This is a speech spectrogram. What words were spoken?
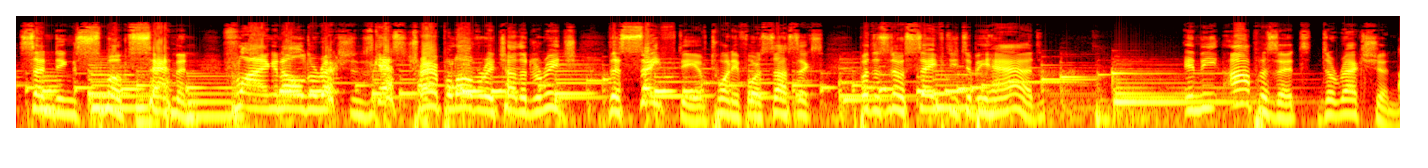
sending smoked salmon flying in all directions. Guests trample over each other to reach the safety of 24 Sussex, but there's no safety to be had. In the opposite direction,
